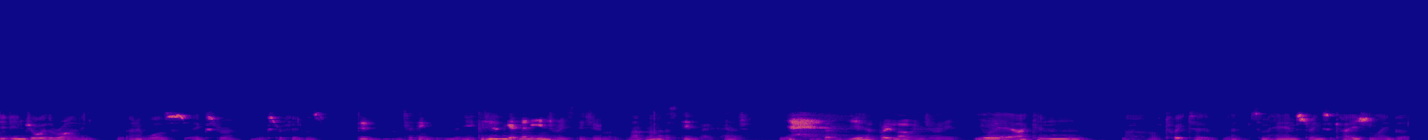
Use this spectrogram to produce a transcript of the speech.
did enjoy the riding and it was extra extra fitness. Did, did you think, because you didn't get many injuries, did you? None, none of us did back then. Yeah. But you had pretty low injury. You Yeah, I can. I've tweaked uh, some hamstrings occasionally, but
